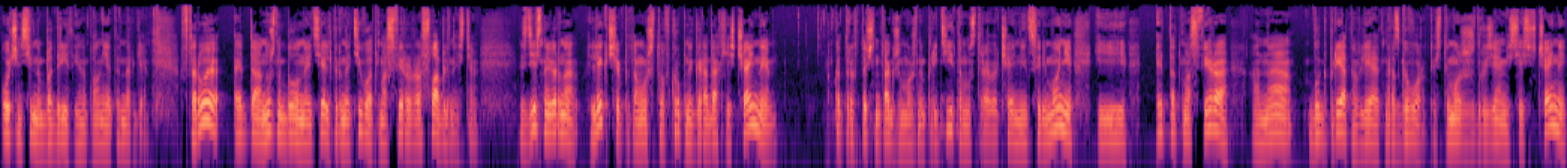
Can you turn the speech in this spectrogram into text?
очень сильно бодрит и наполняет энергией. Второе — это нужно было найти альтернативу атмосферы расслабленности. Здесь, наверное, легче, потому что в крупных городах есть чайные, в которых точно так же можно прийти, там устраивать чайные церемонии, и эта атмосфера, она благоприятно влияет на разговор. То есть ты можешь с друзьями сесть в чайной,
